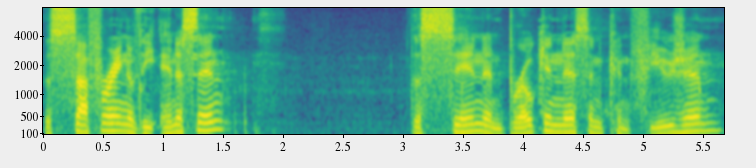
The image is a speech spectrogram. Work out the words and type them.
the suffering of the innocent, the sin and brokenness and confusion.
